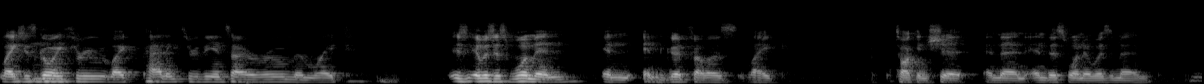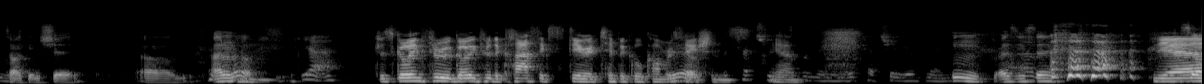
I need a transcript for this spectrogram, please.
like just Mm. going through like panning through the entire room and like it, it was just women in in Goodfellas like talking shit and then in this one it was men Hmm. talking shit um I don't know Yeah, Just going through going through the classic stereotypical conversations. treachery Yeah. of women and the men. Mm, as you Um, say Yeah. so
